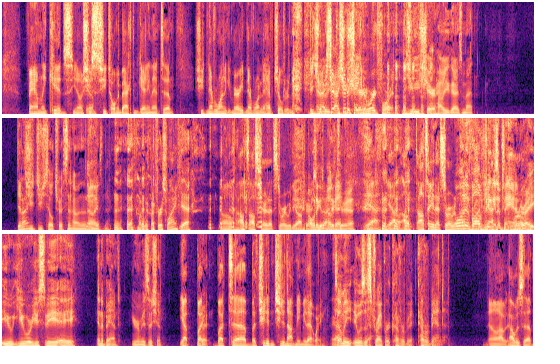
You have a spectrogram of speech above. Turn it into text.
family, kids. You know, she Yeah. she told me back at the beginning that um, she'd never wanted to get married, never wanted to have children. Did And I you- should, I should you have taken her word for it. Did you share how you guys met? Did I? Did you, did you tell Tristan how? No, I, My- with my first wife? yeah. Oh, I'll, I'll share that story with you off air. I want to get a sometime. picture. Yeah. Yeah, yeah. I'll, I'll, I'll tell you that story. when Well, it involved being in a broadcasting to the band, right? You you were used to be a in a band. You were a musician. Yep, but Right. but uh, but she didn't. She did not meet me that way. Tell me it was a Stryper cover ba- cover band. No, I, I was a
